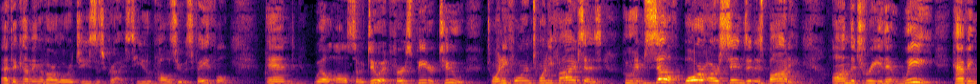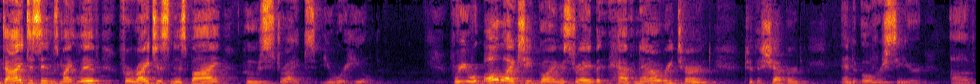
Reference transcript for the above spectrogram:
at the coming of our Lord Jesus Christ. He who calls you is faithful and will also do it. 1 Peter 2 24 and 25 says, Who himself bore our sins in his body on the tree, that we, having died to sins, might live for righteousness, by whose stripes you were healed. For you were all like sheep going astray, but have now returned to the shepherd and overseer of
